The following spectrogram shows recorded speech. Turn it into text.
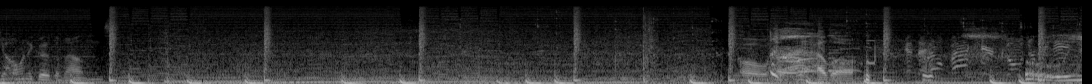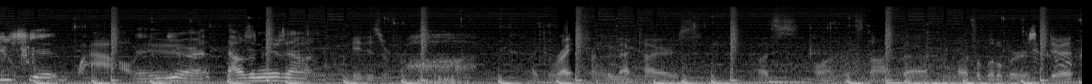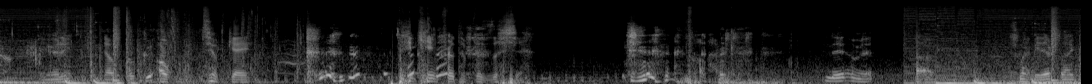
Y'all wanna go to the mountains. Holy shit. Wow, And you're dude. a thousand meters out. It is raw. Like right in front of the back tires. Oh, it's, hold on, it's not, uh, oh, it's a little bird. Do it. You ready? No, oh, good. Oh, okay. They came for the position. Fuck. Damn it. Uh, this might be their flag.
